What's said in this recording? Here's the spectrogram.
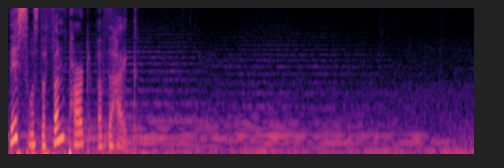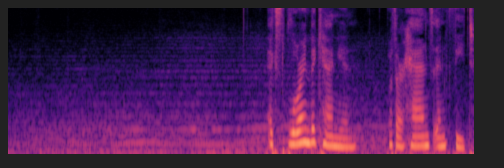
This was the fun part of the hike. Exploring the canyon with our hands and feet.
